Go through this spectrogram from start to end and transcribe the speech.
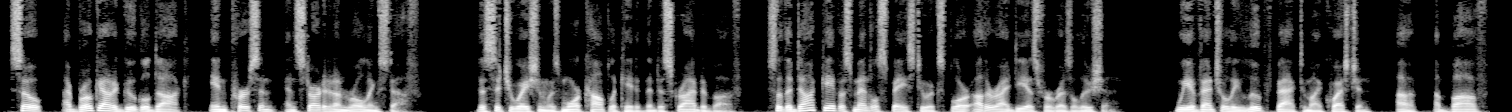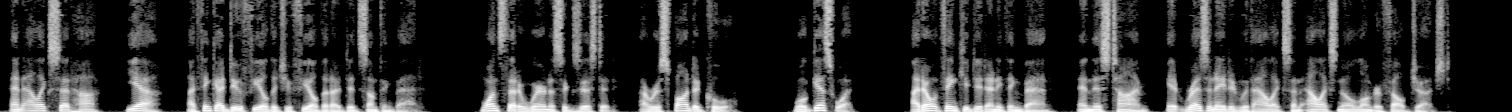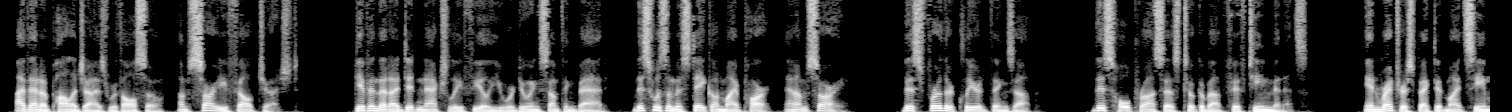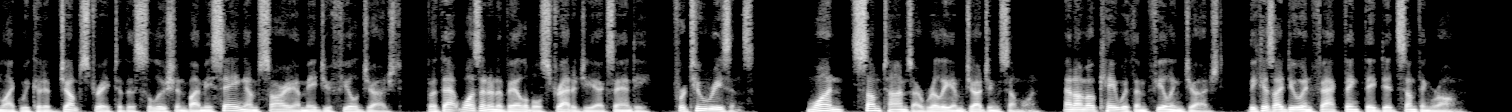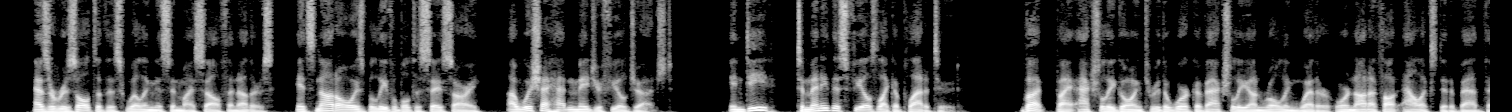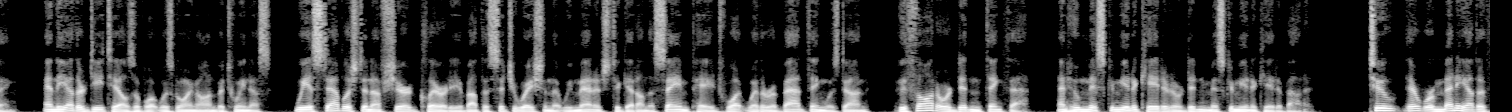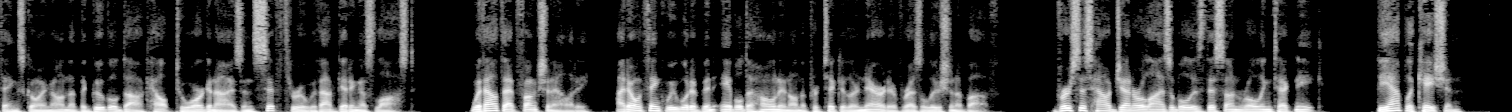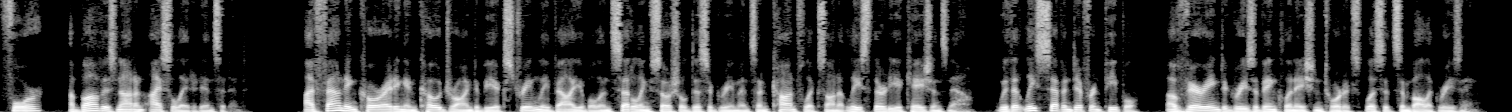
So, I broke out a Google Doc, in person, and started unrolling stuff. The situation was more complicated than described above, so the doc gave us mental space to explore other ideas for resolution. We eventually looped back to my question, uh, above, and Alex said, huh, yeah, I think I do feel that you feel that I did something bad. Once that awareness existed, I responded, cool. Well, guess what? I don't think you did anything bad, and this time, it resonated with Alex and Alex no longer felt judged. I then apologized with also, I'm sorry you felt judged. Given that I didn't actually feel you were doing something bad, this was a mistake on my part, and I'm sorry. This further cleared things up. This whole process took about 15 minutes. In retrospect, it might seem like we could have jumped straight to this solution by me saying, I'm sorry I made you feel judged, but that wasn't an available strategy ex ante, for two reasons. 1. Sometimes I really am judging someone, and I'm okay with them feeling judged, because I do in fact think they did something wrong. As a result of this willingness in myself and others, it's not always believable to say sorry, I wish I hadn't made you feel judged. Indeed, to many this feels like a platitude. But, by actually going through the work of actually unrolling whether or not I thought Alex did a bad thing, and the other details of what was going on between us, we established enough shared clarity about the situation that we managed to get on the same page what whether a bad thing was done, who thought or didn't think that, and who miscommunicated or didn't miscommunicate about it. 2. There were many other things going on that the Google Doc helped to organize and sift through without getting us lost. Without that functionality, I don't think we would have been able to hone in on the particular narrative resolution above. Versus how generalizable is this unrolling technique? The application, 4, above is not an isolated incident. I've found in co-writing and co-drawing to be extremely valuable in settling social disagreements and conflicts on at least 30 occasions now, with at least 7 different people, of varying degrees of inclination toward explicit symbolic reasoning.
